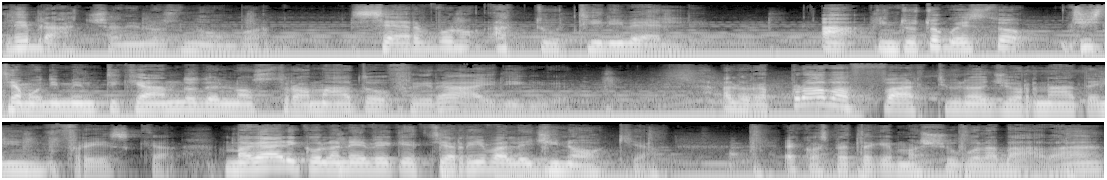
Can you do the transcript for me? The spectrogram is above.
le braccia nello snowboard servono a tutti i livelli. Ah, in tutto questo ci stiamo dimenticando del nostro amato freeriding. Allora, prova a farti una giornata in fresca, magari con la neve che ti arriva alle ginocchia Ecco, aspetta che mi asciugo la bava, eh.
